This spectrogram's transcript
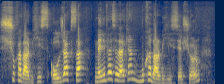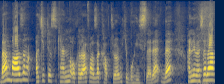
şu kadar bir his olacaksa manifest ederken bu kadar bir his yaşıyorum. Ben bazen açıkçası kendimi o kadar fazla kaptırıyorum ki bu hislere ve hani mesela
